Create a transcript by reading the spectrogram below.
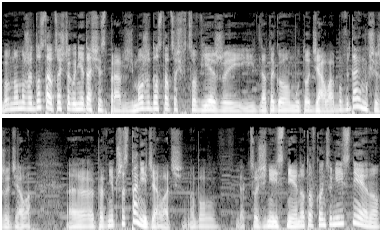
Bo no może dostał coś, czego nie da się sprawdzić. Może dostał coś, w co wierzy i dlatego mu to działa, bo wydaje mu się, że działa. E, pewnie przestanie działać, no bo jak coś nie istnieje, no to w końcu nie istnieje. No,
